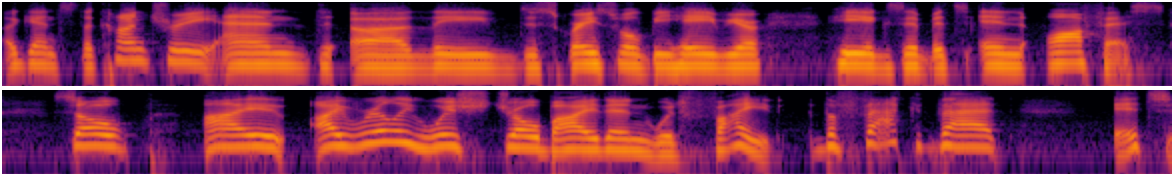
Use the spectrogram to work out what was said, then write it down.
against the country and uh, the disgraceful behavior he exhibits in office. So I I really wish Joe Biden would fight. The fact that it's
